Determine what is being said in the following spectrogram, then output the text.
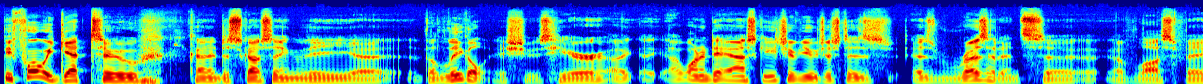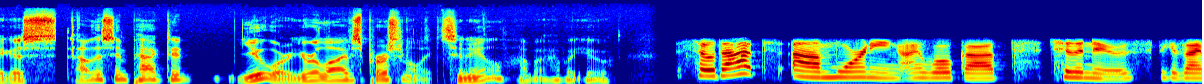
Before we get to kind of discussing the uh, the legal issues here, I, I, wanted to ask each of you, just as as residents uh, of Las Vegas, how this impacted you or your lives personally. Tennille, how about how about you? So that um, morning, I woke up to the news because I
